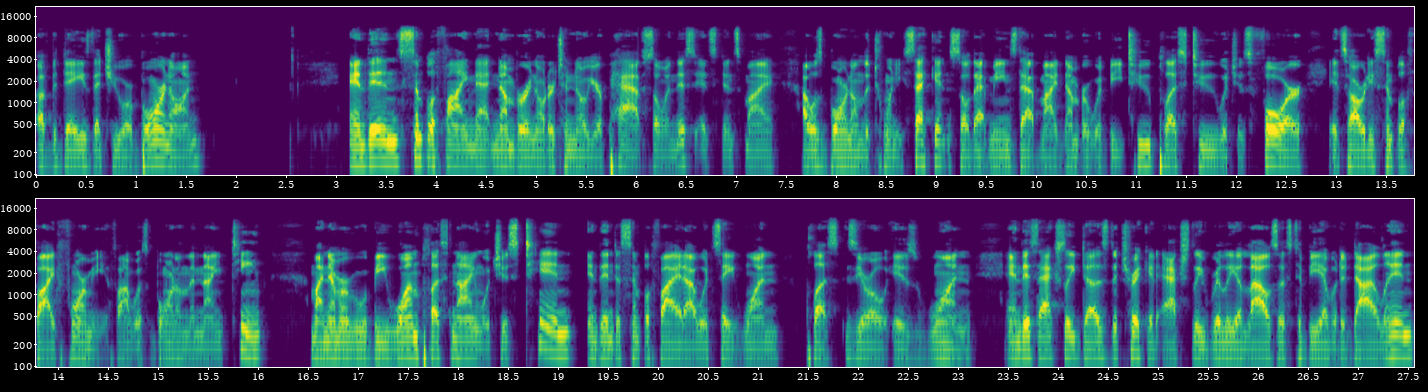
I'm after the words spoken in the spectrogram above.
of the days that you are born on and then simplifying that number in order to know your path. So in this instance, my I was born on the 22nd, so that means that my number would be 2 plus 2, which is 4. It's already simplified for me. If I was born on the 19th, my number would be 1 plus 9, which is 10, and then to simplify it, I would say 1 plus 0 is 1. And this actually does the trick. It actually really allows us to be able to dial in.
